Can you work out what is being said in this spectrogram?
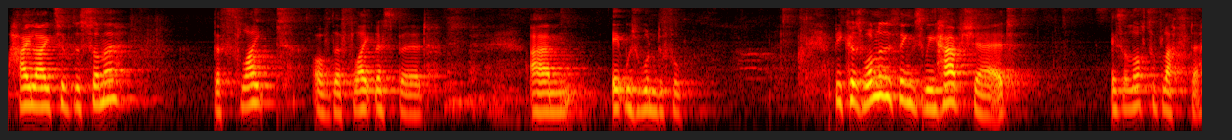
highlight of the summer, the flight of the flightless bird. Um, it was wonderful. Because one of the things we have shared is a lot of laughter.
